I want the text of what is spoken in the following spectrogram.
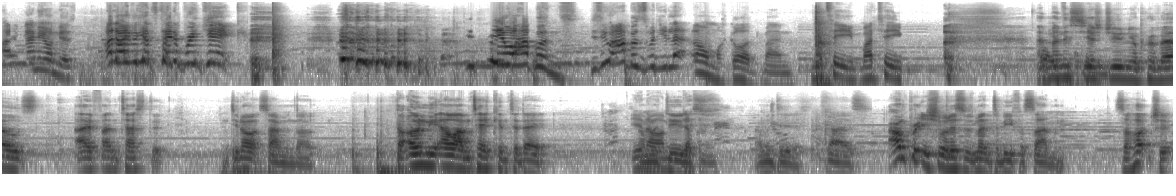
I'm on this. I don't even get to take the free kick. You see what happens? You see what happens when you let? Oh my god, man. My team, my team. And Vinicius Junior prevails. Aye, fantastic. Do you know what, Simon? Though, the only L I'm taking today. You I'm know, gonna I'm do this. I'm gonna do this, guys. I'm pretty sure this was meant to be for Simon. A hot chick.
